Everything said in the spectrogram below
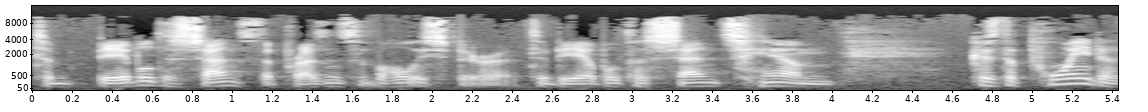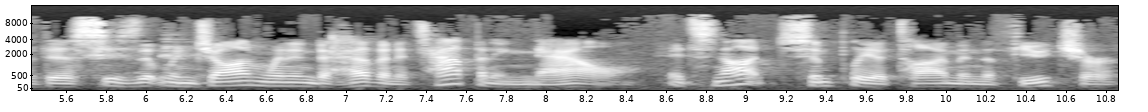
to be able to sense the presence of the Holy Spirit, to be able to sense Him. Because the point of this is that when John went into heaven, it's happening now. It's not simply a time in the future.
